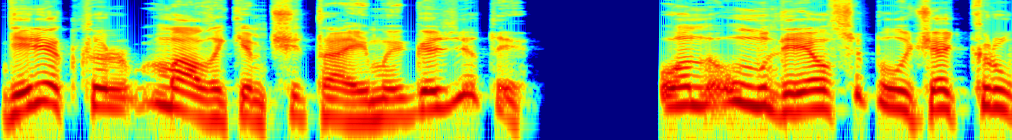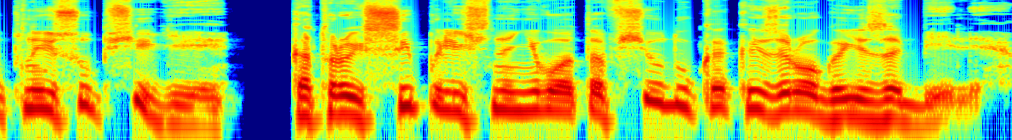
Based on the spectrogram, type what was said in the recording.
Директор мало кем читаемой газеты он умудрялся получать крупные субсидии, которые сыпались на него отовсюду, как из рога изобилия.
